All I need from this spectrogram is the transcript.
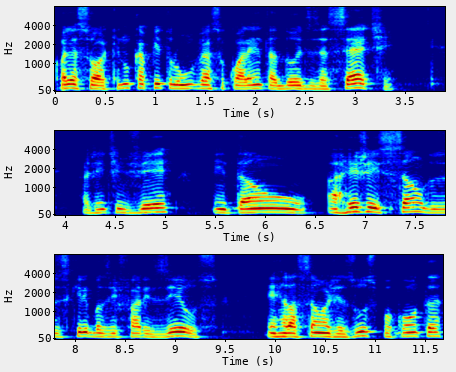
Olha só, aqui no capítulo 1, verso 40 a 2, 17, a gente vê então a rejeição dos escribas e fariseus em relação a Jesus por conta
